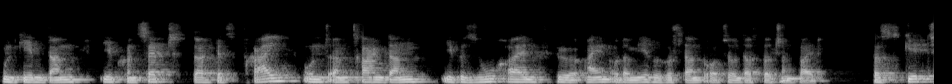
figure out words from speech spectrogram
und geben dann ihr Konzept da jetzt frei und ähm, tragen dann ihr Besuch ein für ein oder mehrere Standorte und das deutschlandweit. Das geht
